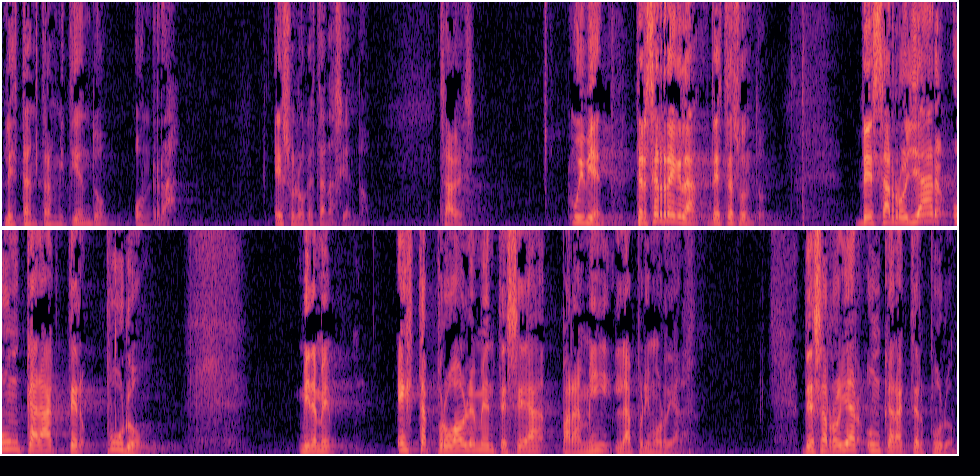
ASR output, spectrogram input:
le están transmitiendo honra. Eso es lo que están haciendo. ¿Sabes? Muy bien. Tercera regla de este asunto. Desarrollar un carácter puro. Mírame, esta probablemente sea para mí la primordial. Desarrollar un carácter puro.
